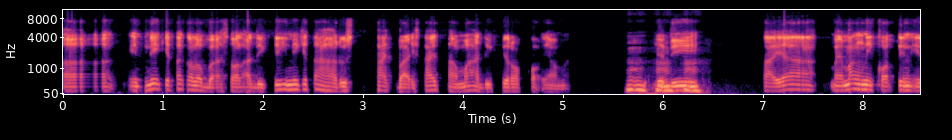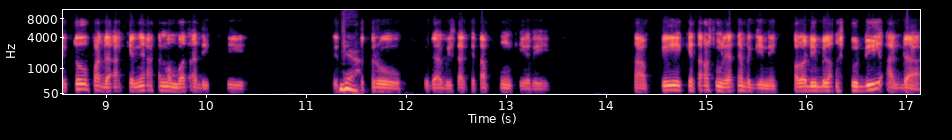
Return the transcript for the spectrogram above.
uh, ini kita kalau bahas soal adiksi ini kita harus side by side sama adiksi rokok ya mas. Mm-hmm. Jadi saya memang nikotin itu pada akhirnya akan membuat adiksi. Itu yeah. true, tidak bisa kita pungkiri. Tapi kita harus melihatnya begini. Kalau dibilang studi ada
